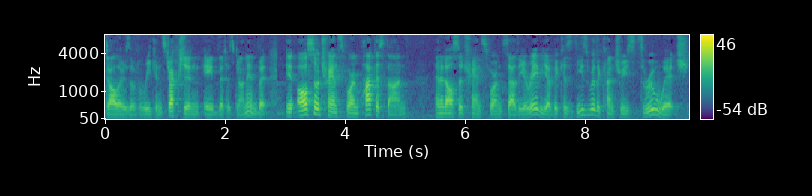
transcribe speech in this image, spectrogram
dollars of reconstruction aid that has gone in. But it also transformed Pakistan and it also transformed Saudi Arabia because these were the countries through which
